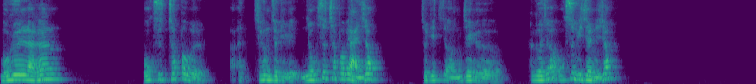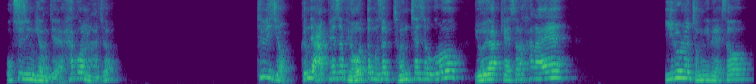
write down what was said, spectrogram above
목요일 날은 옥수처법을 아, 지금 저기 옥수처법이 아니죠? 저기 저 이제 그 그거죠? 옥수비전이죠? 옥수진 경제 학원을 하죠? 틀리죠? 근데 앞에서 배웠던 것을 전체적으로 요약해서 하나의 이론을 정립해서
